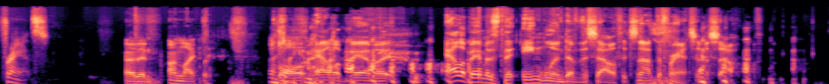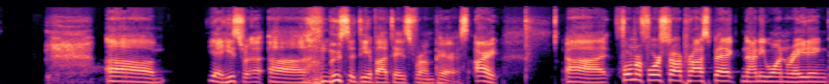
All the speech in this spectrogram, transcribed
France. Uh, then unlikely. Well, Alabama, Alabama's the England of the South. It's not the France of the South. Um, yeah, he's from uh, Musa Diabate is from Paris. All right. Uh, former four star prospect, 91 rating,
